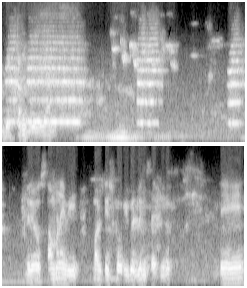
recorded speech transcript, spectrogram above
ਦੇਖਣ ਨੂੰ ਮਿਲਦੀਆਂ ਨੇ। ਮੇਰੇ ਉਹ ਸਾਹਮਣੇ ਵੀ ਮਲਟੀ ਸਟੋਰੀ ਬਿਲਡਿੰਗਸ ਹੈਗੀਆਂ। ਤੇ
